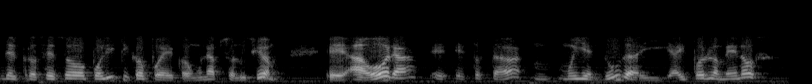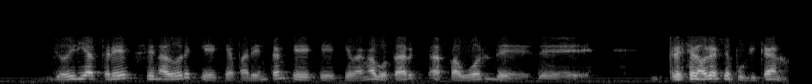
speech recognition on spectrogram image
del proceso político, pues con una absolución. Eh, ahora eh, esto está muy en duda y hay por lo menos, yo diría, tres senadores que, aparentan que, van a votar a favor de, tres senadores republicanos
